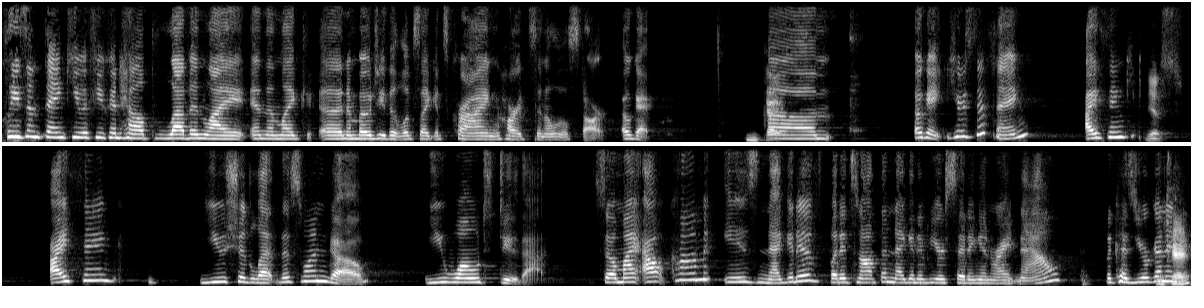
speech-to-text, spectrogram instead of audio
Please and thank you if you can help. Love and light, and then like an emoji that looks like it's crying, hearts, and a little star. Okay. Okay. Um. Okay. Here's the thing. I think yes. I think you should let this one go. You won't do that. So my outcome is negative, but it's not the negative you're sitting in right now because you're going to Okay.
